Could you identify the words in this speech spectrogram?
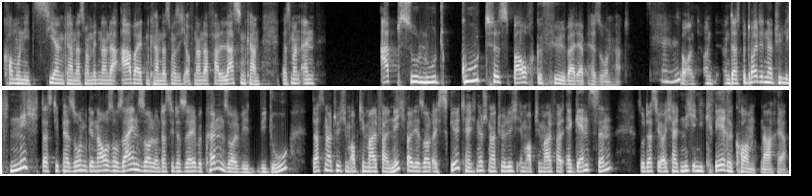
kommunizieren kann, dass man miteinander arbeiten kann, dass man sich aufeinander verlassen kann, dass man ein absolut gutes Bauchgefühl bei der Person hat. Mhm. So, und, und, und das bedeutet natürlich nicht, dass die Person genauso sein soll und dass sie dasselbe können soll wie, wie du. Das natürlich im Optimalfall nicht, weil ihr sollt euch skilltechnisch natürlich im Optimalfall ergänzen, so dass ihr euch halt nicht in die Quere kommt nachher.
